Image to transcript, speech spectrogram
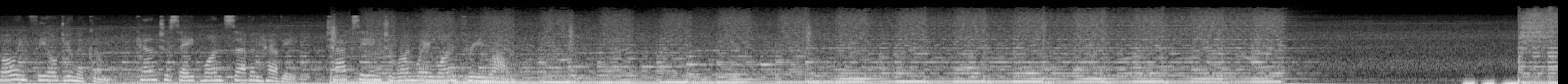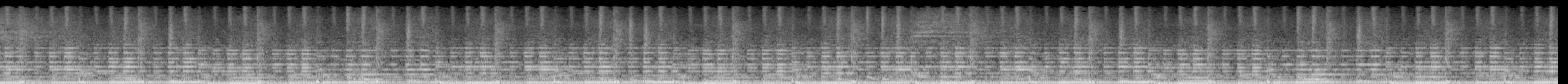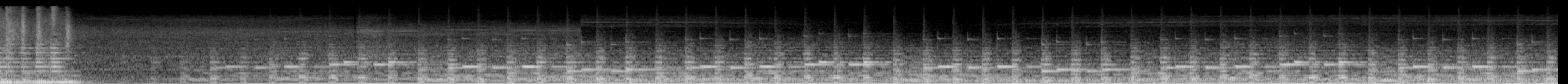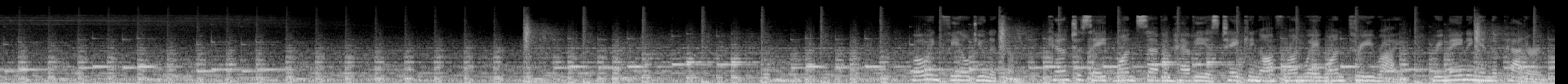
Boeing Field Unicom, Qantas 817 Heavy, taxiing to runway 13 right. Field Unicom, Qantas 817 Heavy is taking off runway 13 right, remaining in the pattern.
